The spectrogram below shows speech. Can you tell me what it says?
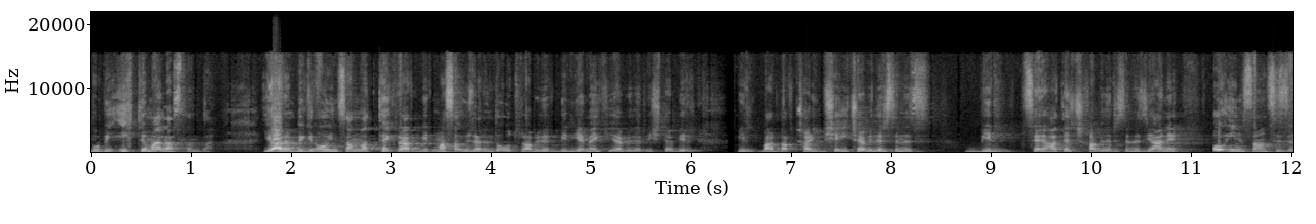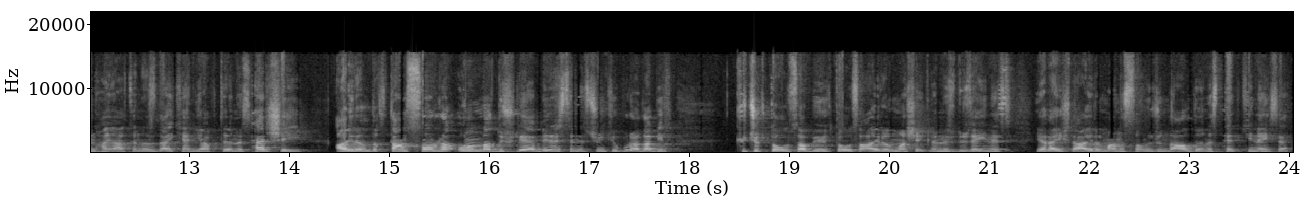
Bu bir ihtimal aslında. Yarın bir gün o insanla tekrar bir masa üzerinde oturabilir, bir yemek yiyebilir, işte bir bir bardak çay bir şey içebilirsiniz bir seyahate çıkabilirsiniz. Yani o insan sizin hayatınızdayken yaptığınız her şeyi ayrıldıktan sonra onunla düşleyebilirsiniz. Çünkü burada bir küçük de olsa, büyük de olsa ayrılma şekliniz, düzeyiniz ya da işte ayrılmanız sonucunda aldığınız tepki neyse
